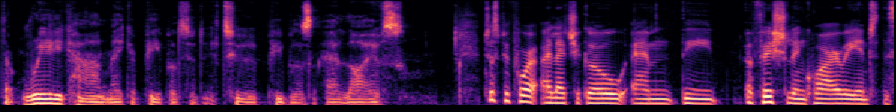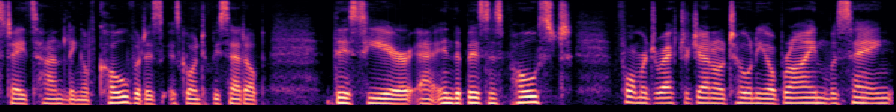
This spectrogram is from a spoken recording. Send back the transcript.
that really can make a people to, to people's uh, lives. Just before I let you go, um, the official inquiry into the state's handling of COVID is, is going to be set up this year. Uh, in the Business Post, former Director General Tony O'Brien was saying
